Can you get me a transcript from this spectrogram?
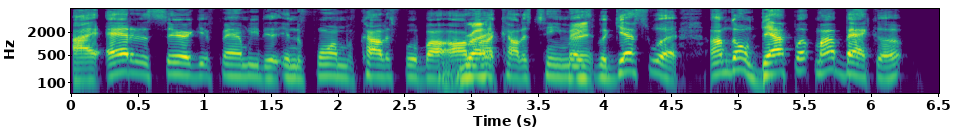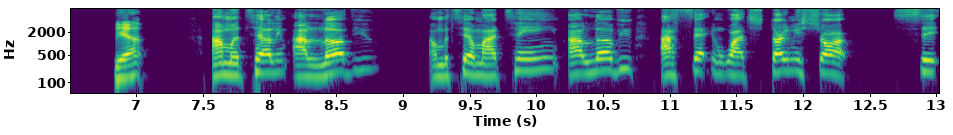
I added a surrogate family to, in the form of college football, all my college teammates. Right. But guess what? I'm gonna dap up my backup. Yep. I'm gonna tell him I love you. I'm gonna tell my team I love you. I sat and watched Sterling Sharpe sit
